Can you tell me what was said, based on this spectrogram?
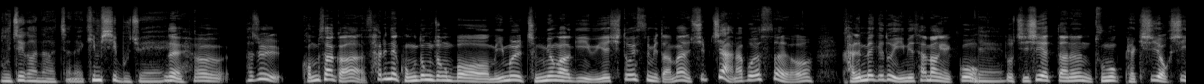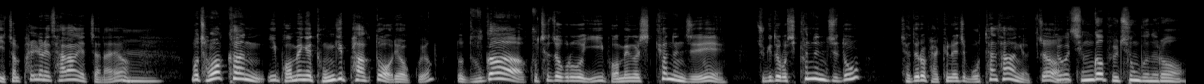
무죄가 나왔잖아요. 김 씨 무죄. 네. 어, 사실 검사가 살인의 공동정범임을 증명하기 위해 시도했습니다만 쉽지 않아 보였어요. 갈매기도 이미 사망했고 네. 또 지시했다는 두목 백씨 역시 2008년에 사망했잖아요. 음, 뭐 정확한 이 범행의 동기 파악도 어려웠고요. 또 누가 구체적으로 이 범행을 시켰는지 주기도록 시켰는지도 제대로 밝혀내지 못한 상황이었죠. 그리고 증거 불충분으로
